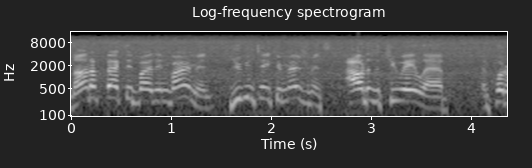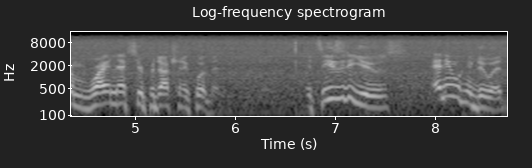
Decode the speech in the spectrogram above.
not affected by the environment, you can take your measurements out of the QA lab and put them right next to your production equipment. It's easy to use, anyone can do it,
